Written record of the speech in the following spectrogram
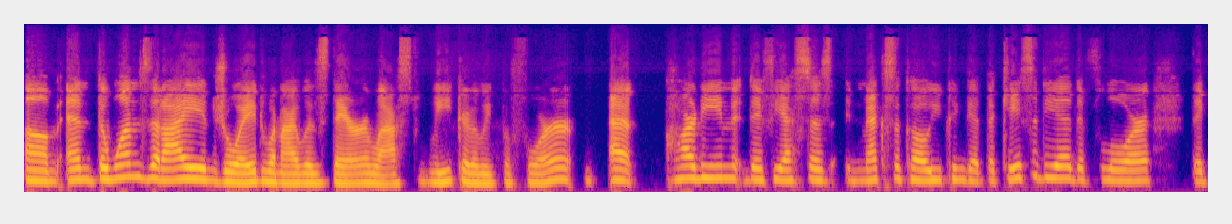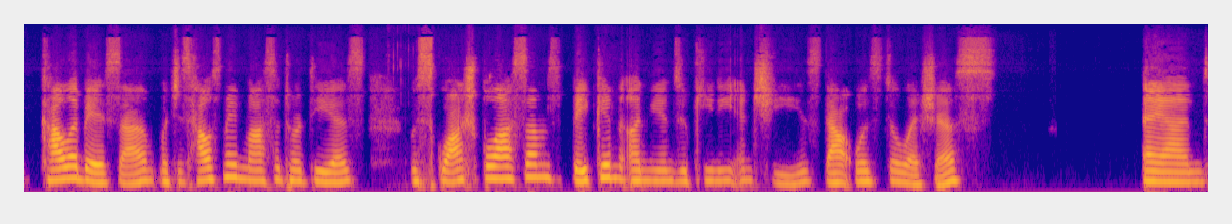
Um, and the ones that I enjoyed when I was there last week or the week before at Jardín de Fiestas in Mexico, you can get the quesadilla de flor de calabaza, which is house made masa tortillas with squash blossoms, bacon, onion, zucchini, and cheese. That was delicious. And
